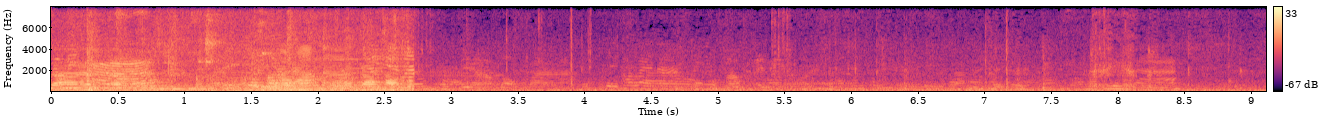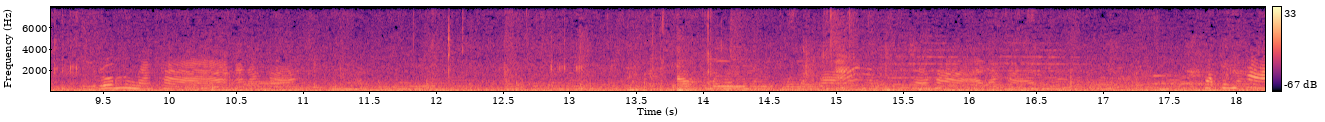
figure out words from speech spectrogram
ได้ครับระวังนะก็ครับรูปหนึ่งนะคะอันนะคะเอามือมือมือว่าใช่ค่ะอันนะคะขอบคุณค่ะ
